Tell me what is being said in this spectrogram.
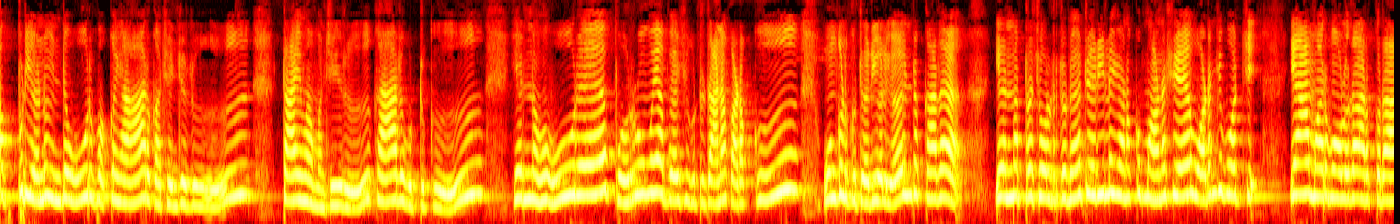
அப்படியானும் இந்த ஊர் பக்கம் யாருக்கா செஞ்சது? தாய் மாமன் சீரு காது குட்டுக்கு என்ன ஊரே பொறுமையாக பேசிக்கிட்டு தானே கிடக்கு. உங்களுக்கு தெரியலையோ இந்த கதை? என்னத்த சொல்கிறதுனே தெரியல. எனக்கு மனசே உடஞ்சி போச்சு. என் மருமகளும் தான் இருக்கிறா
